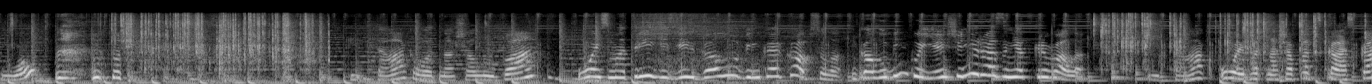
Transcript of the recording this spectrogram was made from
Воу. Итак, вот наша лупа. Ой, смотрите, здесь голубенькая капсула. Голубенькую я еще ни разу не открывала. Итак, ой, вот наша подсказка.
